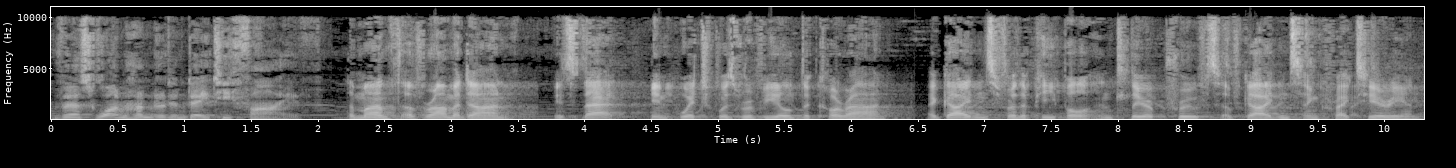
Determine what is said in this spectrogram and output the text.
verse 185. The month of Ramadan is that in which was revealed the Quran, a guidance for the people and clear proofs of guidance and criterion.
